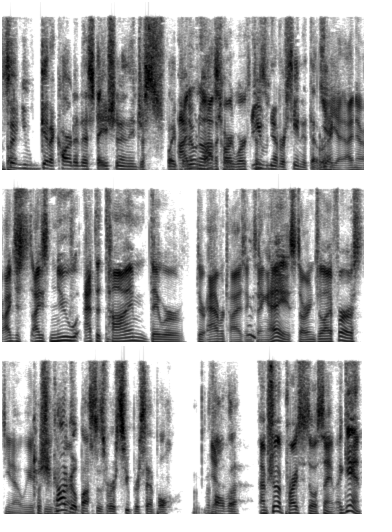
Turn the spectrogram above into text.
So But- you get a card at a station and then just swipe. it I don't know how the card works. You've never seen it though, Yeah, right? yeah, I know. I just I just knew at the time they were they're advertising saying, hey, starting July 1st, you know, we Because to do the Chicago buses were super simple with Yeah. all the. I'm sure the price is still the same. Again,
